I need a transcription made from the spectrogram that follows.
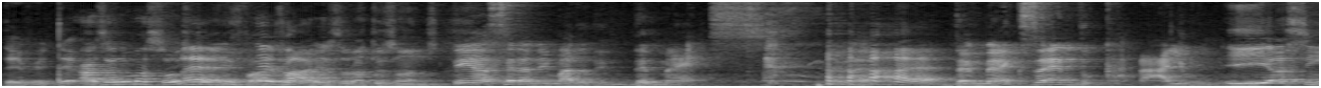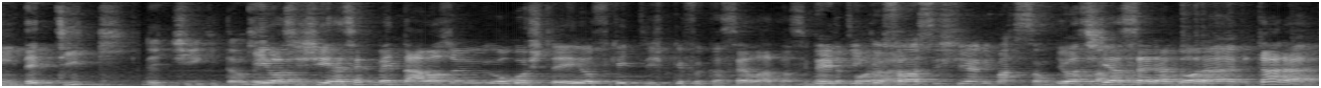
TV. te- As animações É, teve tem várias. várias né? durante os anos. Tem a série animada de The Max. É. The Max é do caralho. E assim, The Tick. The Tick também. Que eu assisti recentemente na Amazon, eu, eu gostei, eu fiquei triste porque foi cancelado na segunda The Tick temporada. eu só assisti a animação. Eu assisti a série agora, cara,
